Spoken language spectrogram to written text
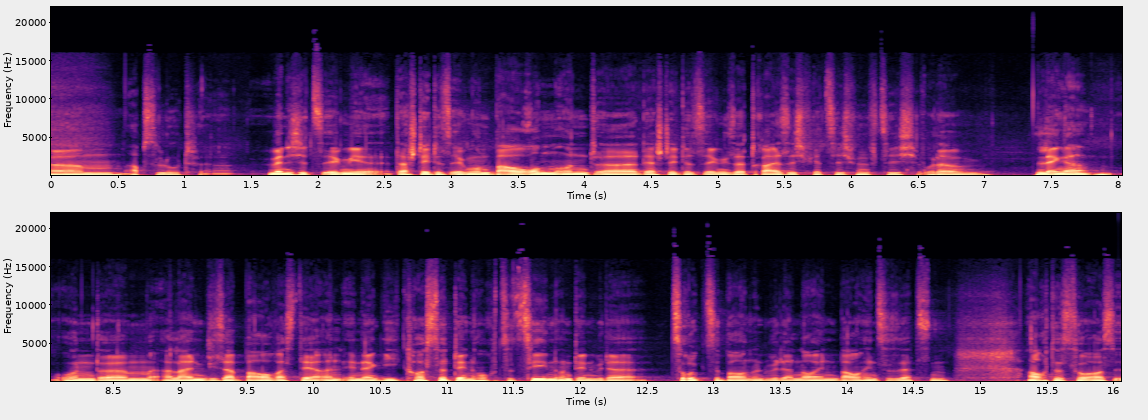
Ähm, absolut wenn ich jetzt irgendwie, da steht jetzt irgendwo ein Bau rum und äh, der steht jetzt irgendwie seit 30, 40, 50 oder länger und ähm, allein dieser Bau, was der an Energie kostet, den hochzuziehen und den wieder zurückzubauen und wieder neuen Bau hinzusetzen, auch das so aus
